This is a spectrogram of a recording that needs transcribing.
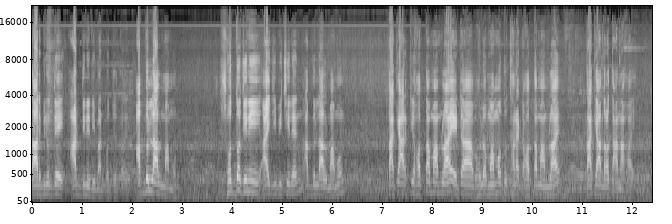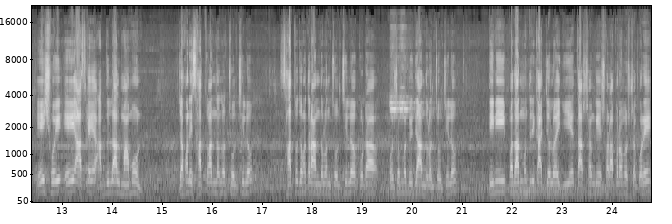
তার বিরুদ্ধে আট দিনের রিমান্ড মঞ্জুর করেন আবদুল্লাহ আল মামুন। সদ্য যিনি আইজিপি ছিলেন আবদুল্লাহ আল মামুন, তাকে আরেকটি হত্যা মামলায়, এটা হলো মোহাম্মদপুর থানা একটা হত্যা মামলায় তাকে আদালতে আনা হয়। এই সই এই আজকে আবদুল্লাহ আল মামুন যখন এই ছাত্র আন্দোলন চলছিল ছাত্র জনতার আন্দোলন চলছিল কোটা বৈষম্য বিরোধী আন্দোলন চলছিল। তিনি প্রধানমন্ত্রীর কার্যালয়ে গিয়ে তার সঙ্গে সলাপরামর্শ করে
